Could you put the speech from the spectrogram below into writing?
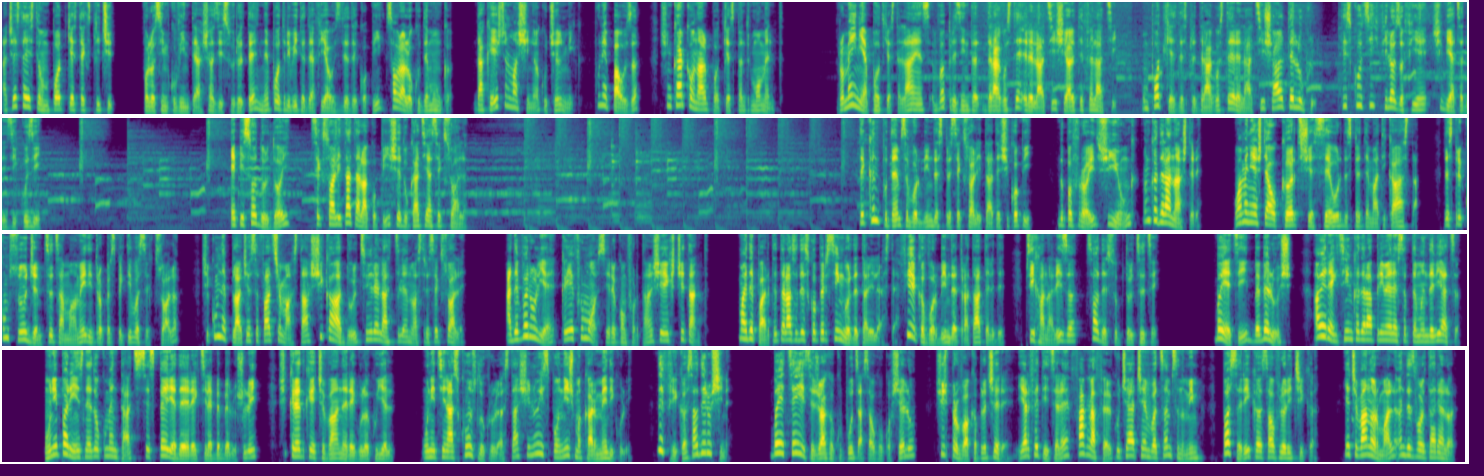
Acesta este un podcast explicit. Folosim cuvinte așa zis urâte, nepotrivite de a fi auzite de copii sau la locul de muncă. Dacă ești în mașină cu cel mic, pune pauză și încarcă un alt podcast pentru moment. Romania Podcast Alliance vă prezintă Dragoste, relații și alte felații. Un podcast despre dragoste, relații și alte lucruri. Discuții, filozofie și viața de zi cu zi. Episodul 2. Sexualitatea la copii și educația sexuală. De când putem să vorbim despre sexualitate și copii? După Freud și Jung, încă de la naștere. Oamenii ăștia au cărți și eseuri despre tematica asta, despre cum sugem țâța mamei dintr-o perspectivă sexuală și cum ne place să facem asta și ca adulți în relațiile noastre sexuale. Adevărul e că e frumos, e reconfortant și e excitant. Mai departe, te lasă descoperi singur detaliile astea, fie că vorbim de tratatele de psihanaliză sau de subtul țâței. Băieții, bebeluși, au erecții încă de la primele săptămâni de viață. Unii părinți nedocumentați se sperie de erecțiile bebelușului și cred că e ceva în neregulă cu el. Unii țin ascuns lucrul ăsta și nu îi spun nici măcar medicului, de frică sau de rușine. Băieței se joacă cu puța sau cu coșelul și își provoacă plăcere, iar fetițele fac la fel cu ceea ce învățăm să numim păsărică sau floricică. E ceva normal în dezvoltarea lor.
